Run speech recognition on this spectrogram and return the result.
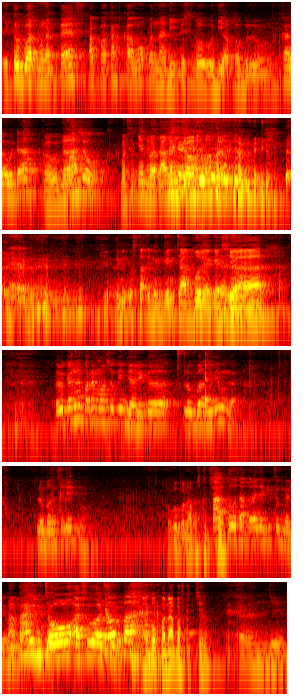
Itu buat mengetes apakah kamu pernah ditus bau udi apa belum. Kalau udah, Kalau udah masuk. Masuknya dua tangan cowok. Ini Ustadz ini geng cabul ya guys ya. Tapi kalian pernah masukin jari ke lubang ini enggak? Lubang silitmu? Aku pernah pas kecil. Satu, satu aja gitu enggak lima. Ngapain cowok asu asu? Nyoba. Aku pernah pas kecil. Anjir.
